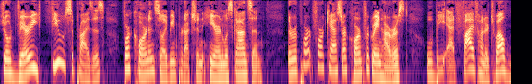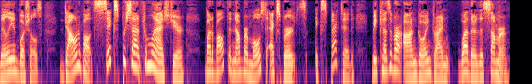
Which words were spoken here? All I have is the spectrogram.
showed very few surprises for corn and soybean production here in Wisconsin. The report forecast our corn for grain harvest will be at 512 million bushels, down about 6% from last year, but about the number most experts expected because of our ongoing dry weather this summer.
